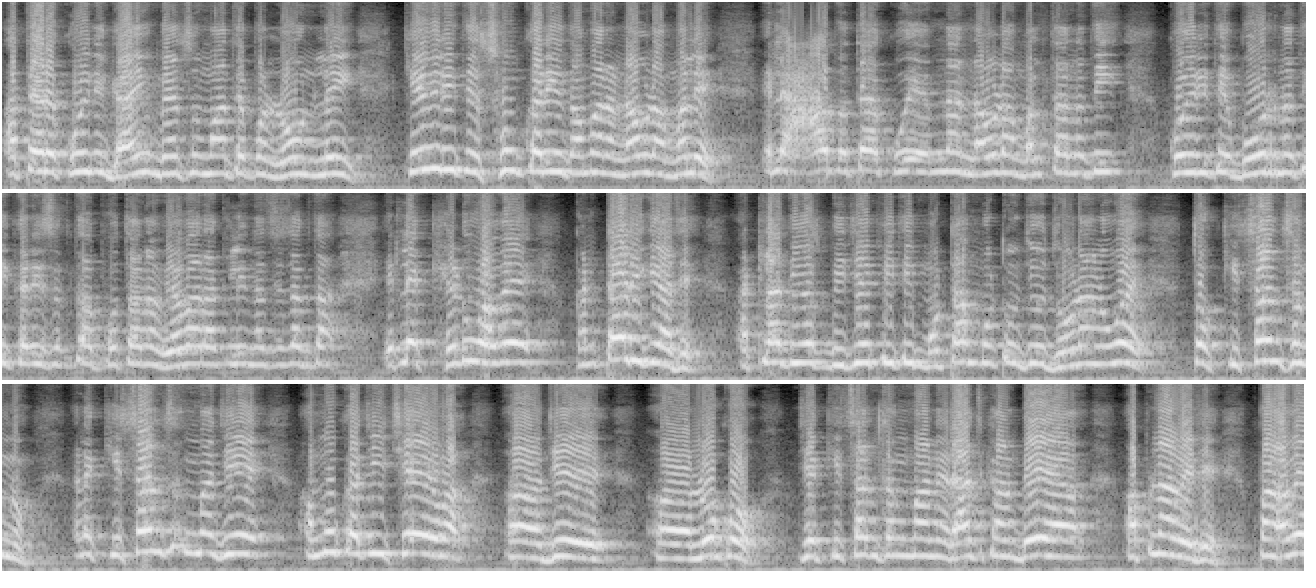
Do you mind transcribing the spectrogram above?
અત્યારે કોઈની ગાયું ભેંસો માથે પણ લોન લઈ કેવી રીતે શું કરીએ તો અમારા નવડા મળે? એટલે આ બધા કોઈ એમના નવડા મળતા નથી. કોઈ રીતે બોર નથી કરી શકતા, પોતાનો વ્યવહાર આકલી નથી શકતા. એટલે ખેડૂત હવે કંટાળી ગયા છે. આટલા દિવસ બીજેપીથી મોટામાં મોટું જો જોડાણ હોય તો કિસાન સંઘનું. અને કિસાન સંઘમાં જે અમુક હજી છે એવા જે લોકો, જે કિસાન સંઘમાં રાજકારણ બે અપનાવે છે. પણ હવે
